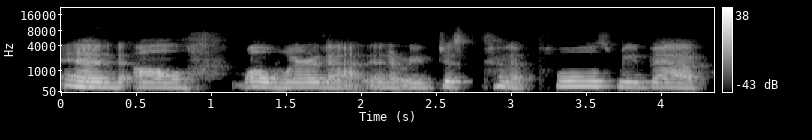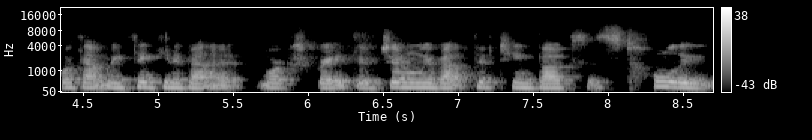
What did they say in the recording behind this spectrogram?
and I'll I'll wear that and it just kind of pulls me back without me thinking about it. Works great. They're generally about 15 bucks. It's totally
